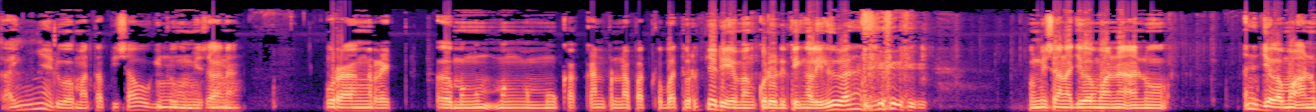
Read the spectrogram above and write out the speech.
aingnya dua mata pisau gitu Hmm, misalnya kurang rek eh, mengem- mengemukakan pendapat ke batur jadi emang kudu ditinggali heula Mun misalnya jelema mana anu anu jelema anu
